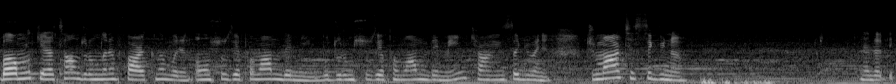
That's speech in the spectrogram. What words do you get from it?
bağımlılık yaratan durumların farkına varın. Onsuz yapamam demeyin. Bu durumsuz yapamam demeyin. Kendinize güvenin. Cumartesi günü ne dedik?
